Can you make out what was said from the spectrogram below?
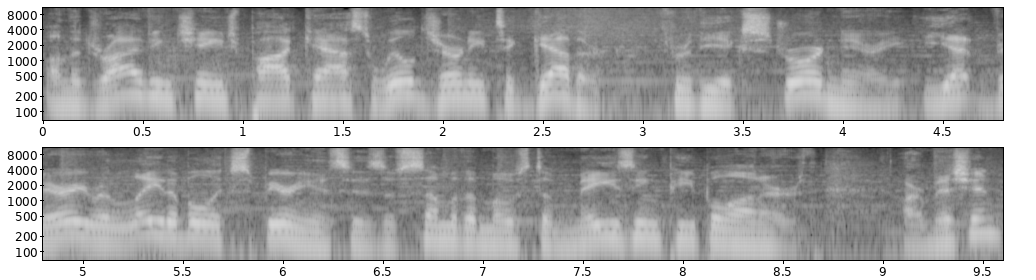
On the Driving Change podcast, we'll journey together through the extraordinary yet very relatable experiences of some of the most amazing people on earth. Our mission?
